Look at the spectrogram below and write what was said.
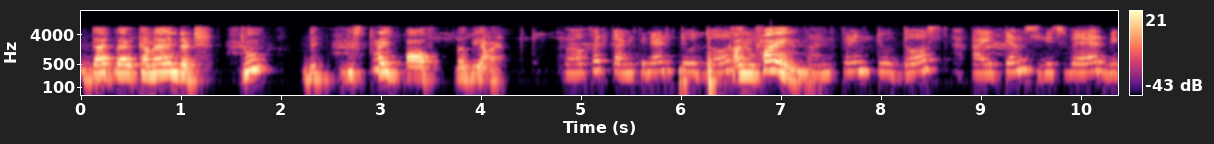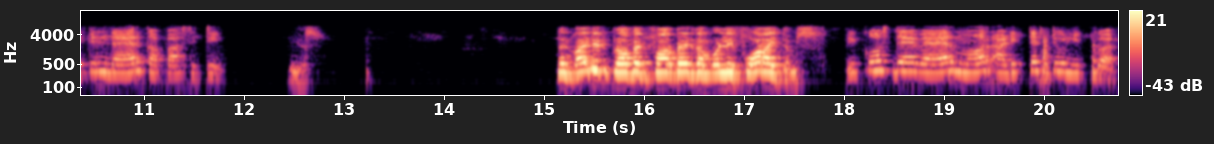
that were commanded to the, this tribe of Rabi'ah? Prophet confined to those Confined. confined to those items which were within their capacity. Yes. Then why did Prophet forbade them only four items? Because they were more addicted to liquor.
